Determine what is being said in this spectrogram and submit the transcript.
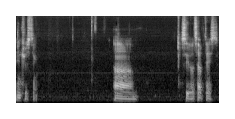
interesting. Um, see, let's have a taste.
